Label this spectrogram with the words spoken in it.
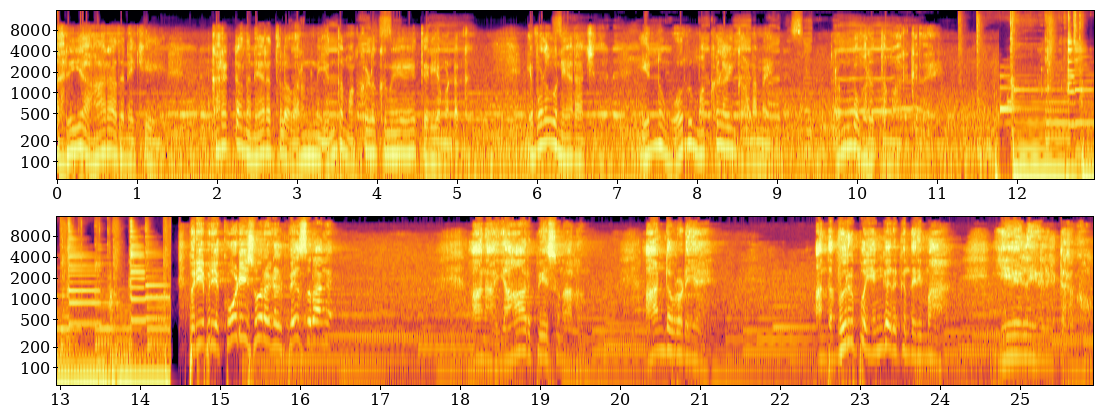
சரிய ஆராதனைக்கு கரெக்டாக அந்த நேரத்தில் வரணும்னு எந்த மக்களுக்குமே தெரிய மாட்டேங்குது. எவ்வளவு நேரம் ஆச்சுது? இன்னும் ஒரு மக்களையும் காணமே ரொம்ப வருத்தமா இருக்கிறதே பெரிய பெரிய கோடீஸ்வரர்கள் பேசுறாங்க. ஆனா யார் பேசினாலும் ஆண்டவருடைய அந்த விருப்பம் எங்க இருக்கும் தெரியுமா? ஏழைகள்கிட்ட இருக்கும்.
